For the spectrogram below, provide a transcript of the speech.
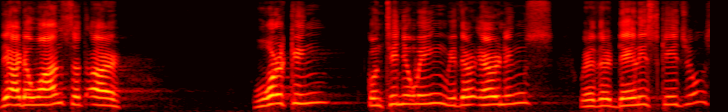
They are the ones that are working, continuing with their earnings, with their daily schedules.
